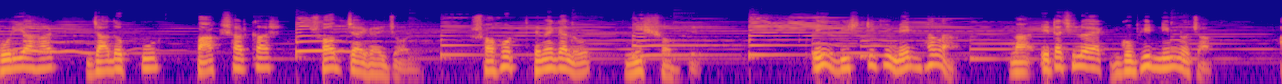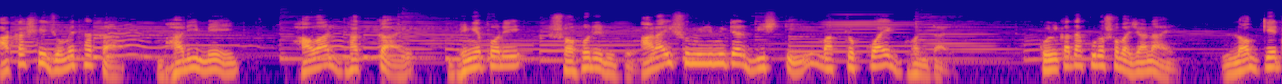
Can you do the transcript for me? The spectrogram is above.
গড়িয়াহাট, যাদবপুর, পাক সার্কাস, সব জায়গায় জল। শহর থেমে গেল নিঃশব্দে। এই বৃষ্টি কি মেঘ ভাঙা? না, এটা ছিল এক গভীর নিম্নচাপ। আকাশে জমে থাকা ভারী মেঘ হাওয়ার ধাক্কায় ভেঙে পড়ে শহরের উপর। আড়াইশো মিলিমিটার বৃষ্টি মাত্র কয়েক ঘন্টায়। কলকাতা পুরসভা জানায়, লক গেট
